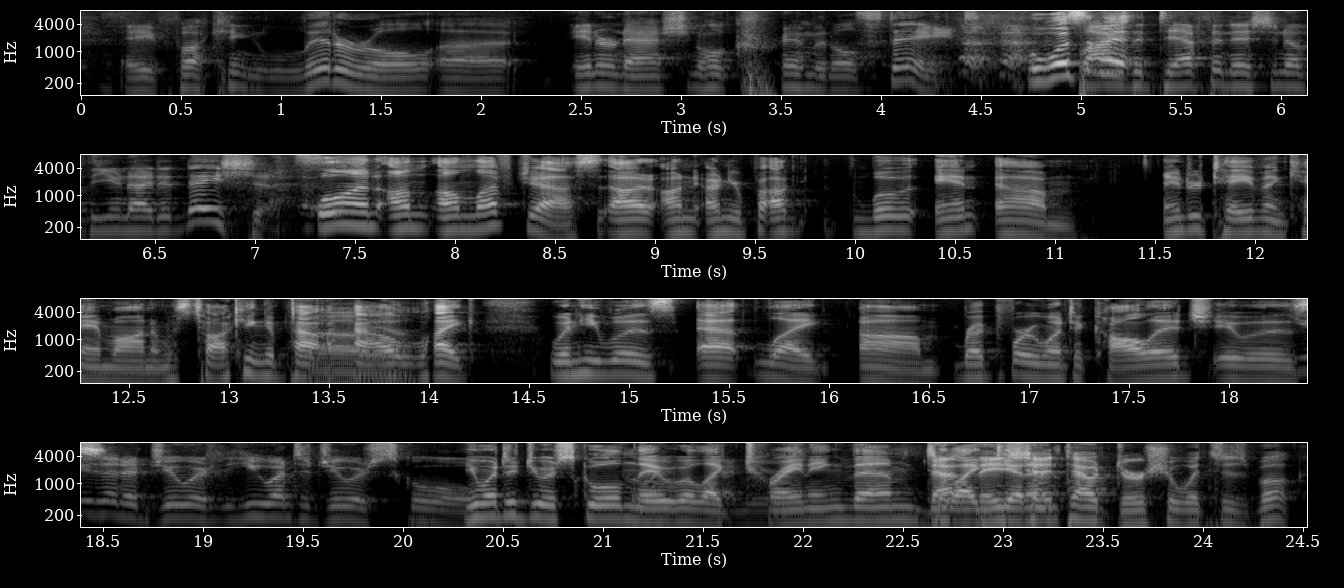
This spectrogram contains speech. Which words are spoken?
a fucking literal uh, international criminal state Well, wasn't by it? the definition of the United Nations. well, on on, on Left Jest, uh, on on your pod, what was- and um, Andrew Taven came on and was talking about Oh, how yeah. like when he was at like um right before he went to college, it He was was at a Jewish. He went to Jewish school. he went to Jewish school and they like were like training them to That, like they get sent in- out Dershowitz's book,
